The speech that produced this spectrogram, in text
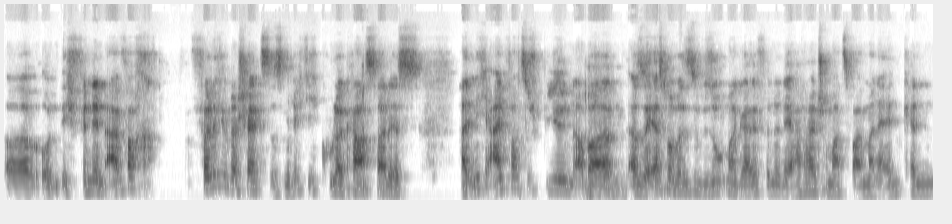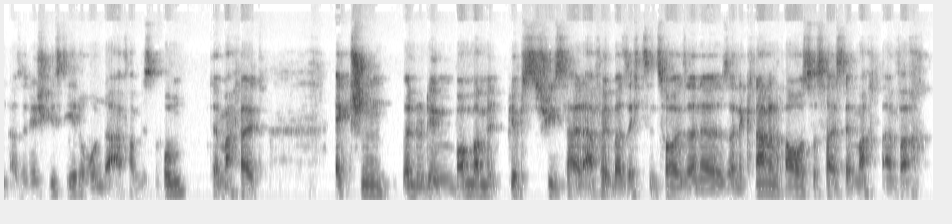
Äh, und ich finde ihn einfach völlig unterschätzt. Das ist ein richtig cooler Caster, der ist halt nicht einfach zu spielen, aber also erstmal, was ich sowieso immer geil finde, der hat halt schon mal zweimal eine Handkennen, also der schießt jede Runde einfach ein bisschen rum. Der macht halt Action, wenn du dem Bomber mitgibst, schießt er halt einfach über 16 Zoll seine, seine Knarren raus. Das heißt, er macht einfach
